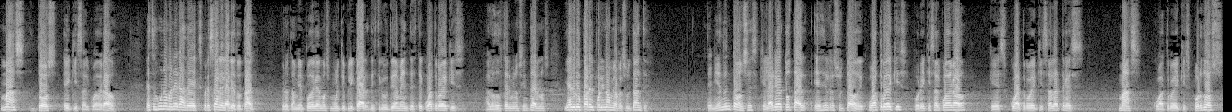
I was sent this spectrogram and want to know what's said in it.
más 2x al cuadrado. Esta es una manera de expresar el área total, pero también podremos multiplicar distributivamente este 4x a los dos términos internos y agrupar el polinomio resultante teniendo entonces que el área total es el resultado de 4x por x al cuadrado, que es 4x a la 3, más 4x por 2,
